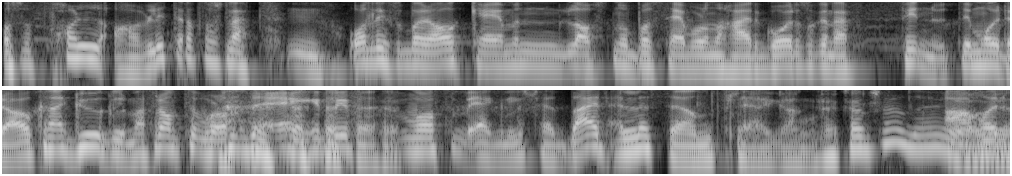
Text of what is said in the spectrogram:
Altså falle av litt, rett og slett. Og liksom bare OK, men la oss nå bare se hvordan det her går, og så kan jeg finne ut i morgen. Og kan jeg google meg fram til hvordan det egentlig, hva som egentlig skjedde der. Eller se den flere ganger, kanskje. Det Jeg har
